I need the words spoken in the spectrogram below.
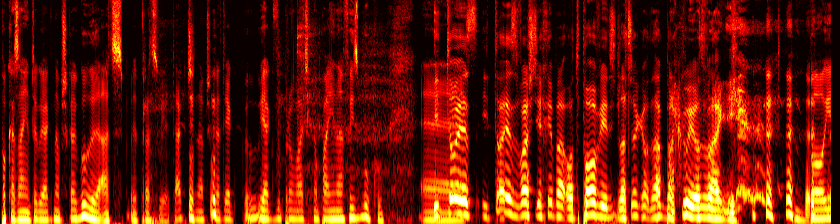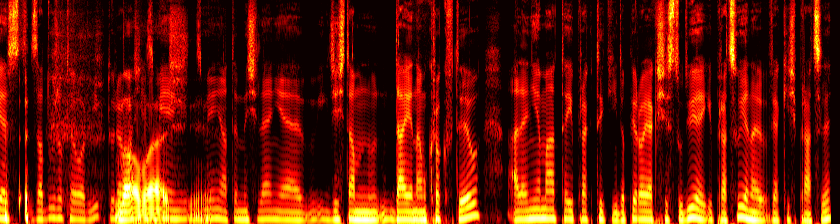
pokazania tego, jak na przykład Google Ads pracuje, tak, czy na przykład jak, jak wypromować kampanię na Facebooku. E, I to, jest, I to jest właśnie chyba odpowiedź, dlaczego nam brakuje odwagi. Bo jest za dużo teorii, która No właśnie, właśnie. Zmieni, zmienia to myślenie i gdzieś tam daje nam krok w tył, ale nie ma tej praktyki. Dopiero jak się studiuje i pracuje w jakiejś pracy,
